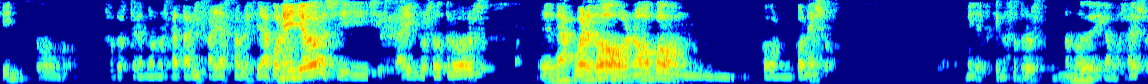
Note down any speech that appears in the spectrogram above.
en nosotros tenemos nuestra tarifa ya establecida con ellos y si estáis vosotros eh, de acuerdo o no con, con, eso. Mire, es que nosotros no nos dedicamos a eso.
